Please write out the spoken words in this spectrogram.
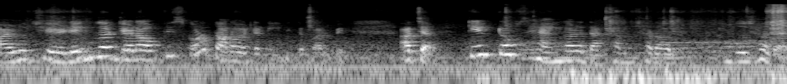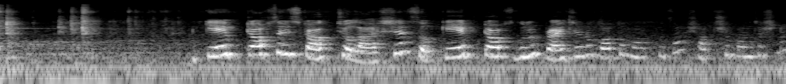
আর হচ্ছে রেগুলার যারা অফিস করো, তারাও এটা নিয়ে নিতে পারবে। আচ্ছা কেপ টপস হ্যাঙ্গারে দেখানো ছাড়াও বোঝা যায়। কেপ টপস এর স্টক চলে আসে সো কেপ টপসগুলো প্রাইস যেন কত মার্কস সাতশো পঞ্চাশ না?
